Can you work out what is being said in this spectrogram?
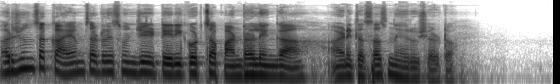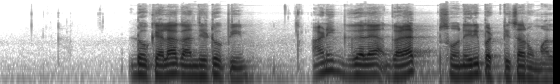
अर्जुनचा कायमचा ड्रेस म्हणजे टेरिकोटचा पांढरा लेंगा आणि तसाच नेहरू शर्ट. डोक्याला गांधी टोपी आणि गळ्या गळ्यात सोनेरी पट्टीचा रुमाल.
